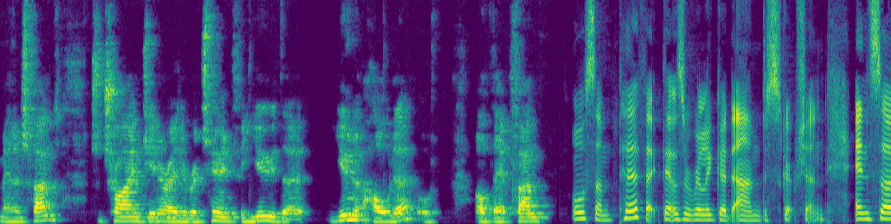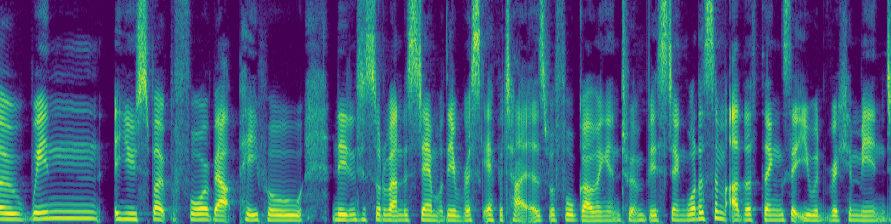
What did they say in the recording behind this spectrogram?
managed fund to try and generate a return for you, the unit holder or, of that fund, Awesome. Perfect. That was a really good um, description. And so, when you spoke before about people needing to sort of understand what their risk appetite is before going into investing, what are some other things that you would recommend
